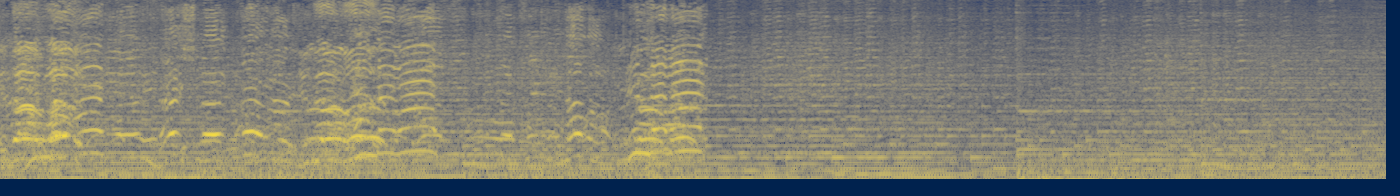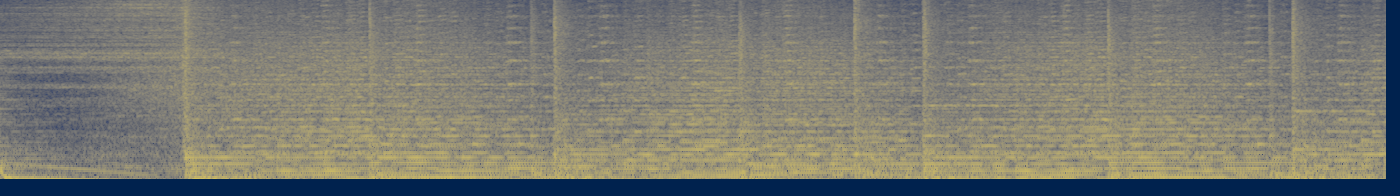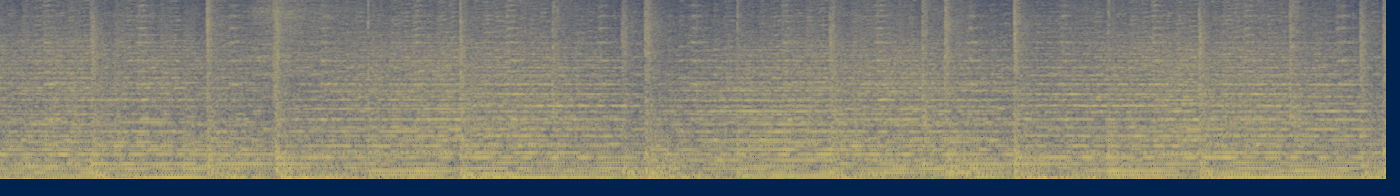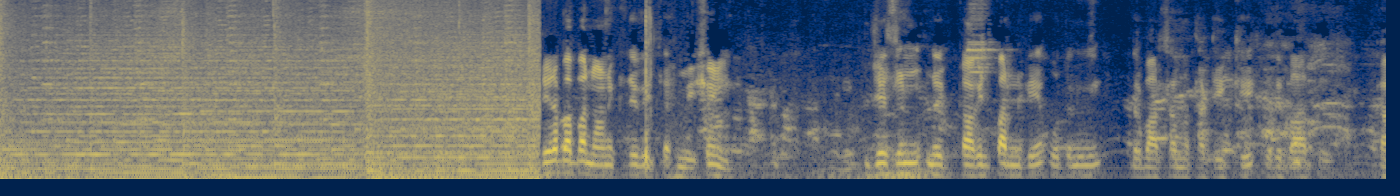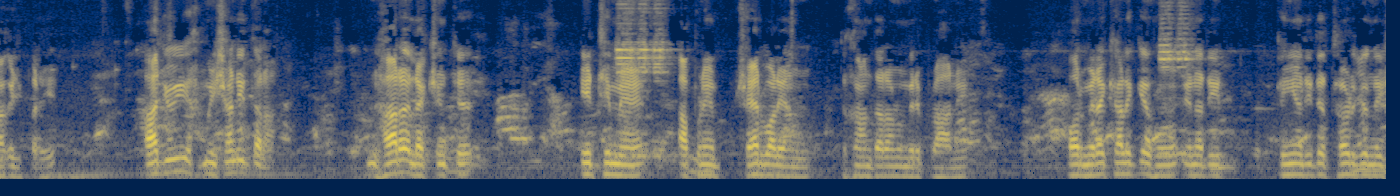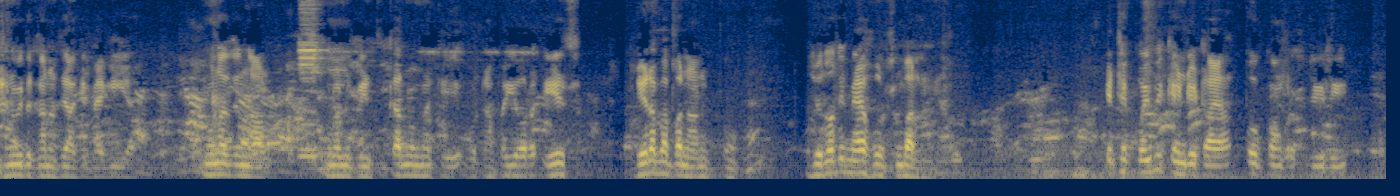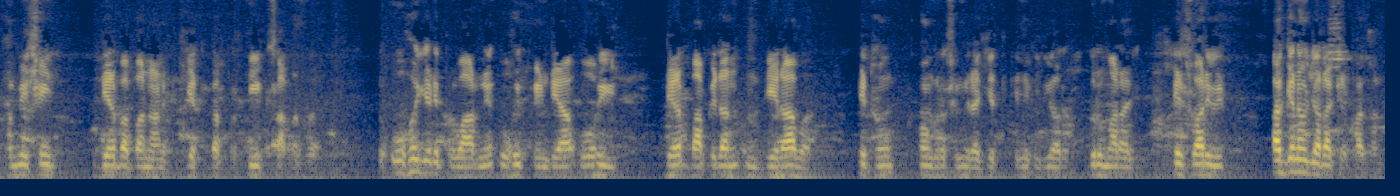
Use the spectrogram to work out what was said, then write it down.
जिंदाबाद ਡੇਰਾ ਬਾਬਾ ਨਾਨਕ ਦੇ ਵਿੱਚ ਹਮੇਸ਼ਾ ਹੀ ਜਿਸ ਦਿਨ ਕਾਗਜ਼ ਭਰਨ ਗਏ ਉਦੋਂ ਵੀ ਦਰਬਾਰ ਸਾਹਿਬ ਮੱਥਾ ਟੇਕ ਕੇ ਉਹਦੇ ਬਾਅਦ ਕਾਗਜ਼ ਭਰੇ। ਅੱਜ ਵੀ ਹਮੇਸ਼ਾ ਦੀ ਤਰ੍ਹਾਂ ਹਰ ਇਲੈਕਸ਼ਨ 'ਚ ਇੱਥੇ ਮੈਂ ਆਪਣੇ ਸ਼ਹਿਰ ਵਾਲਿਆਂ ਨੂੰ, ਦੁਕਾਨਦਾਰਾਂ ਨੂੰ, ਮੇਰੇ ਭਰਾ ਨੇ ਔਰ ਮੇਰਾ ਖਿਆਲ ਕਿ ਹੁਣ ਇਹਨਾਂ ਦੀ ਕਈਆਂ ਦੀ ਤਾਂ ਥਰਡ ਜਨਰੇਸ਼ਨ ਵੀ ਦੁਕਾਨਾਂ ਤੇ ਆ ਕੇ ਬਹਿ ਗਈ ਆ ਉਹਨਾਂ ਦੇ ਨਾਲ ਉਹਨਾਂ ਨੂੰ ਬੇਨਤੀ ਕਰਨ ਉਹਨਾਂ ਕਿ ਵੋਟਾਂ ਪਾਈ ਔਰ ਇਸ ਡੇਰਾ ਬਾਬਾ ਨਾਨਕ ਤੋਂ, ਜਦੋਂ ਦੀ ਮੈਂ ਹੋਰ ਸੰਭਾਲੀ ਇੱਥੇ ਕੋਈ ਵੀ ਕੈਂਡੀਡੇਟ ਆਇਆ, ਉਹ ਕਾਂਗਰਸ ਦੀ ਲਈ ਹਮੇਸ਼ਾ ਹੀ ਡੇਰਾ ਬਾਬਾ ਨਾਨਕ ਜਿੱਤ ਦਾ ਪ੍ਰਤੀਕ ਸਾਬਤ ਹੋਇਆ। ਤੇ ਉਹੋ ਜਿਹੜੇ ਪਰਿਵਾਰ ਨੇ, ਉਹੀ ਪਿੰਡ ਆ, ਉਹੀ ਡੇਰਾ ਬਾਬੇ ਦਾ ਡੇਰਾ ਵਾ, ਇੱਥੋਂ ਕਾਂਗਰਸ ਮੇਰਾ ਜਿੱਤ ਕੇ ਨਿਕਲੀ ਔਰ ਗੁਰੂ ਮਹਾਰਾਜ ਇਸ ਵਾਰੀ ਵੀ ਅੱਗੇ ਨਾਲੋਂ ਜ਼ਿਆਦਾ ਕਿਰਪਾ ਕਰਨ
